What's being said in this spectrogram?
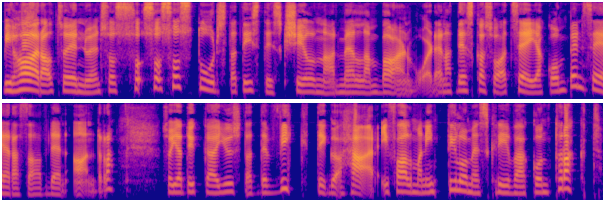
vi har alltså ännu en så, så, så, så, stor statistisk skillnad mellan barnvården att det ska så att säga kompenseras av den andra. Så jag tycker just att det viktiga här, ifall man inte till och med skriver kontrakt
